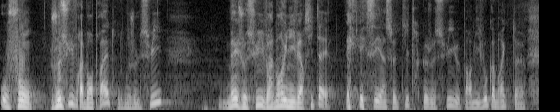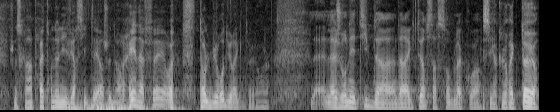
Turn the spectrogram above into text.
au fond, je suis vraiment prêtre, donc je le suis, mais je suis vraiment universitaire. Et c'est à ce titre que je suis parmi vous comme recteur. Je serai un prêtre non universitaire, je n'aurai rien à faire dans le bureau du recteur. La, journée type d'un recteur, ça ressemble à quoi? C'est-à-dire que le recteur,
